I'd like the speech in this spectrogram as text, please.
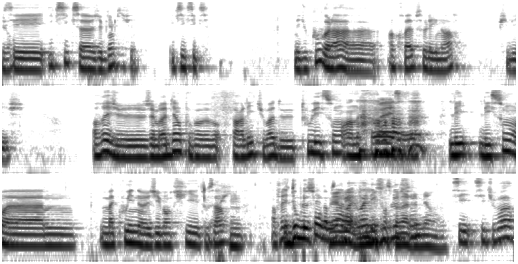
C'est XX, euh, j'ai bien kiffé. XXX. Mais du coup, voilà, euh, incroyable Soleil Noir. Puis, mais, en vrai, je- j'aimerais bien pouvoir parler, tu vois, de tous les sons en un. Ouais, c'est ça. les, les sons euh, McQueen, euh, Givenchy et tout ça. En fait, Les doubles sons comme ça. ouais, les doubles sons, c'est doubles sons. c'est, c'est, tu vois,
